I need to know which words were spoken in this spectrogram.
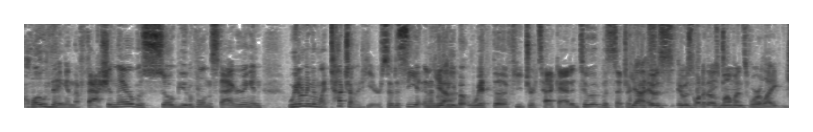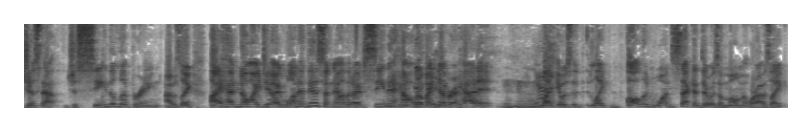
clothing and the fashion there was so beautiful and staggering, and we don't even like touch on it here. So to see it in a Yeah. movie, but with the future tech added to it, was such a Yeah, it was it was one of those moments where like just that just seeing the lip ring, I was like, I had no idea I wanted this, and now that I've seen it, how have I never had it? Mm-hmm. Yeah. Like it was a, like all in one second. There was a moment where I was like,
